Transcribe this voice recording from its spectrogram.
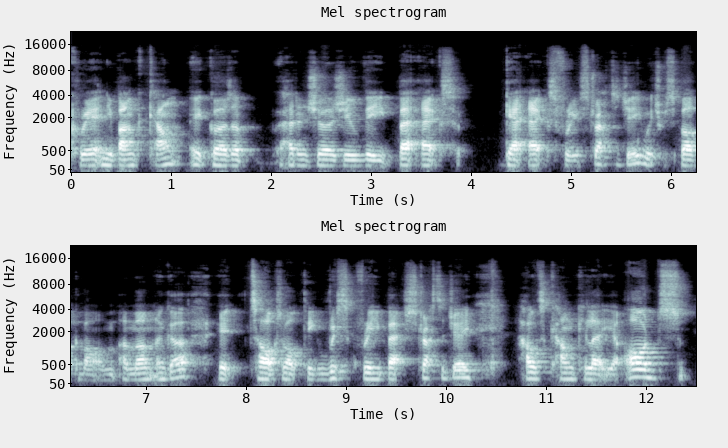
creating your bank account. It goes ahead and shows you the BetX get X free strategy, which we spoke about a moment ago. It talks about the risk free bet strategy, how to calculate your odds,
